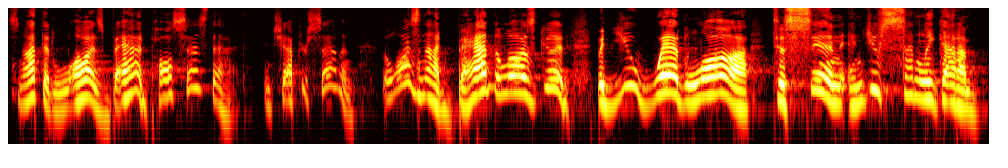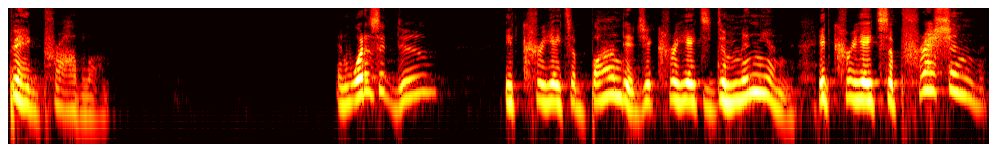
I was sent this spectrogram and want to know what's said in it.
It's not that law is bad. Paul says that. in chapter 7. The law is not bad, the law is good. But you wed law to sin, and you suddenly got a big problem. And what does it do? It creates a bondage, it creates dominion, it creates oppression.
